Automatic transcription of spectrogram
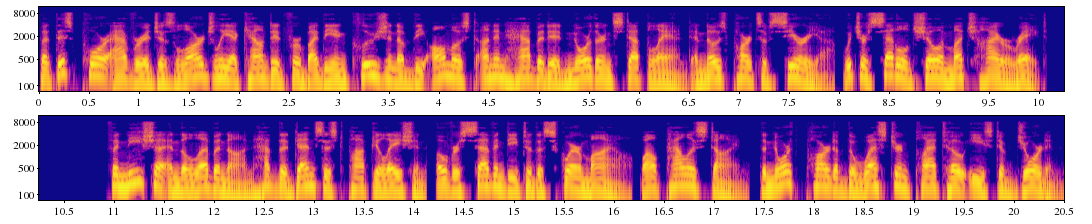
But this poor average is largely accounted for by the inclusion of the almost uninhabited northern steppe land and those parts of Syria, which are settled show a much higher rate. Phoenicia and the Lebanon have the densest population, over 70 to the square mile, while Palestine, the north part of the western plateau east of Jordan,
